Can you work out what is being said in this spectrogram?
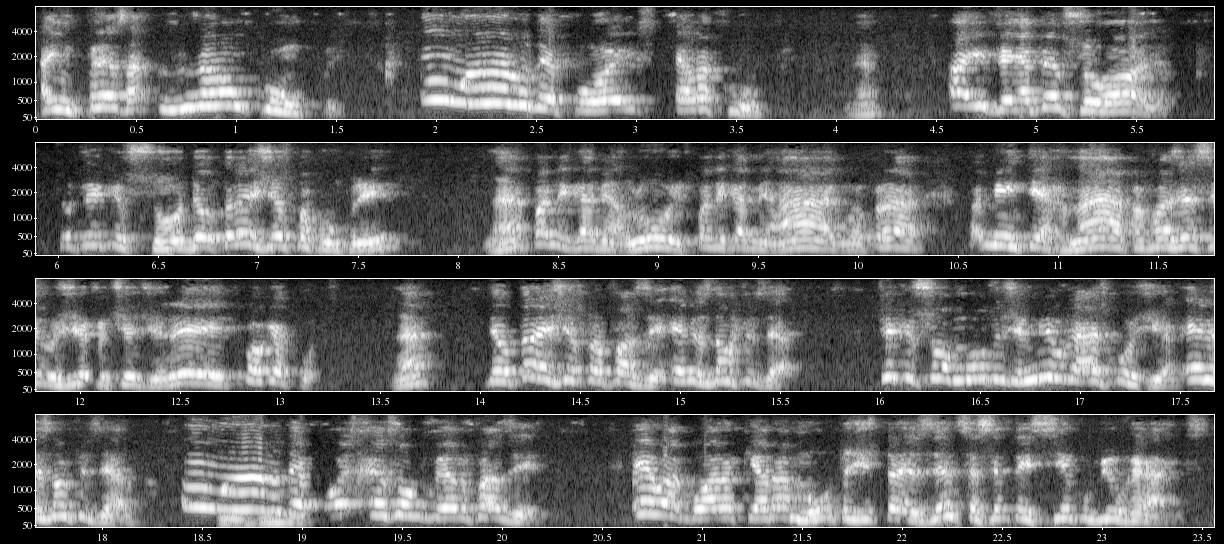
A empresa não cumpre. Um ano depois, ela cumpre. Né? Aí vem a pessoa, olha, eu fixou, deu três dias para cumprir, né? para ligar minha luz, para ligar minha água, para me internar, para fazer a cirurgia que eu tinha direito, qualquer coisa. Né? Deu três dias para fazer, eles não fizeram. Fixou multa de mil reais por dia, eles não fizeram. Um uhum. ano depois resolveram fazer. Eu agora quero a multa de 365 mil reais.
